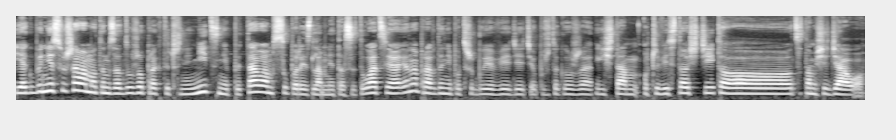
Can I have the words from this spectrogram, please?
I jakby nie słyszałam o tym za dużo, praktycznie nic, nie pytałam, super jest dla mnie ta sytuacja. Ja naprawdę nie potrzebuję wiedzieć, oprócz tego, że jakieś tam oczywistości, to co tam się działo.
